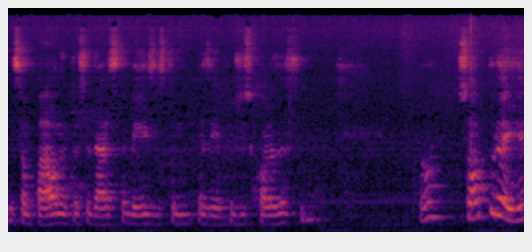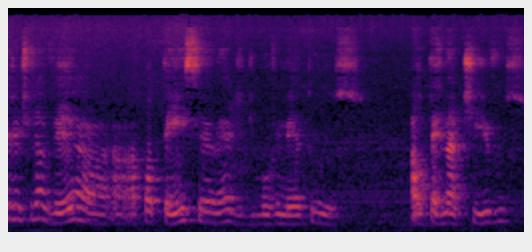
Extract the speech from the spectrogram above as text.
Em São Paulo, em outras cidades também existem exemplos de escolas assim. Então, só por aí a gente já vê a, a potência né, de, de movimentos alternativos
